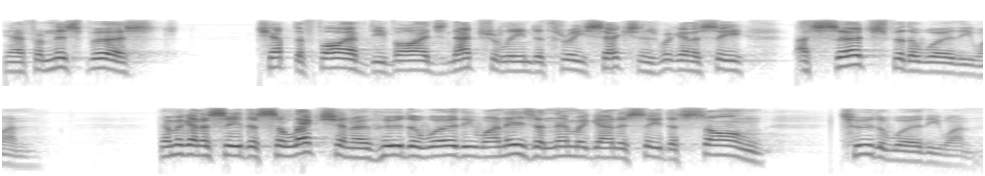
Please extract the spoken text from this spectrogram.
Now, from this verse, chapter 5 divides naturally into three sections. We're going to see a search for the worthy one. Then we're going to see the selection of who the worthy one is, and then we're going to see the song to the worthy one.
